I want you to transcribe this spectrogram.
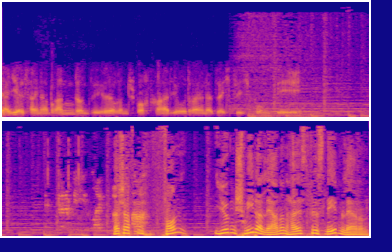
Ja, hier ist Heiner Brand und Sie hören Sportradio 360.de. Herrschaften, von Jürgen Schmieder lernen heißt fürs Leben lernen.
